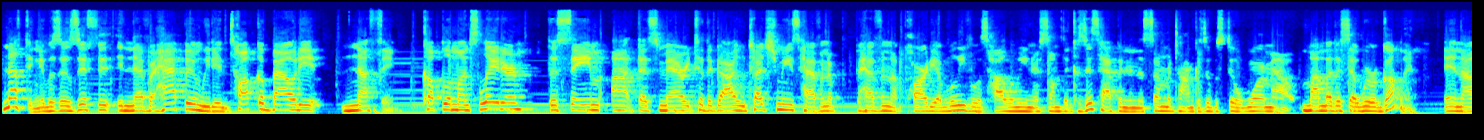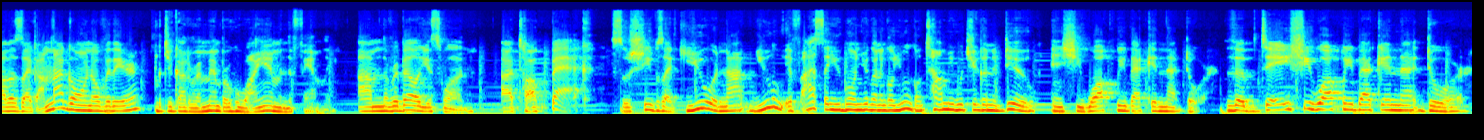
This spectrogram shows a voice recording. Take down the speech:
Nothing. It was as if it, it never happened. We didn't talk about it. Nothing. A couple of months later, the same aunt that's married to the guy who touched me is having a having a party. I believe it was Halloween or something because this happened in the summertime because it was still warm out. My mother said we were going. And I was like, I'm not going over there, but you got to remember who I am in the family. I'm the rebellious one. I talk back. So she was like, You are not, you, if I say you're going, you're going to go, You ain't going to tell me what you're going to do. And she walked me back in that door. The day she walked me back in that door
